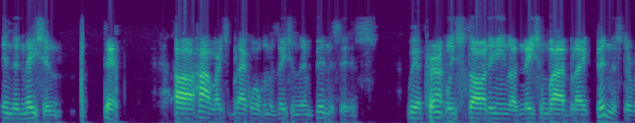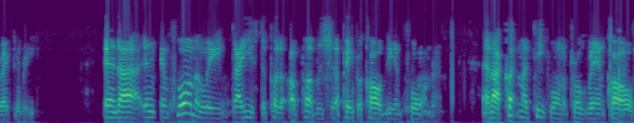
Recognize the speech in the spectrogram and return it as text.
in the nation that uh, highlights black organizations and businesses. We are currently starting a nationwide black business directory. And uh, in, informally, I used to put a, a publish a paper called The Informer. And I cut my teeth on a program called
